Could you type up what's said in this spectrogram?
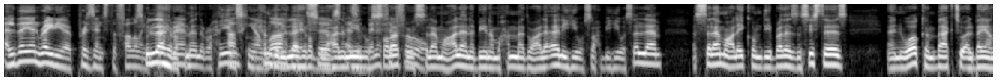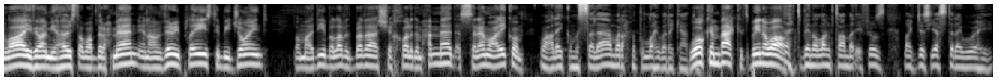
Al Bayan Radio presents the following بسم الله program الرحمن الرحيم asking الحمد Allah لله that it رب serves as a العالمين benefit والصلاة for all. والسلام على نبينا محمد وعلى آله وصحبه وسلم Assalamu alaikum dear brothers and sisters and welcome back to Al Bayan Live I'm your host Abu Abdurrahman and I'm very pleased to be joined by my dear beloved brother Sheikh Khalid Muhammad Assalamu alaikum Walaikum assalam wa rahmatullahi wa barakatuh. Welcome back it's been a while It's been a long time, but it feels like just yesterday we were here.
